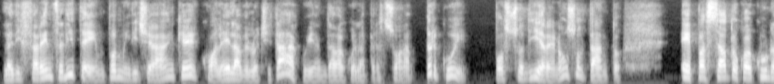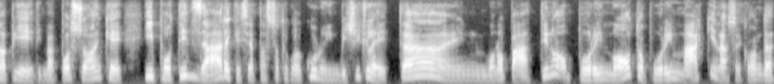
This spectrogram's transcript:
la differenza di tempo mi dice anche qual è la velocità a cui andava quella persona. Per cui posso dire non soltanto è passato qualcuno a piedi, ma posso anche ipotizzare che sia passato qualcuno in bicicletta, in monopattino, oppure in moto, oppure in macchina, a seconda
